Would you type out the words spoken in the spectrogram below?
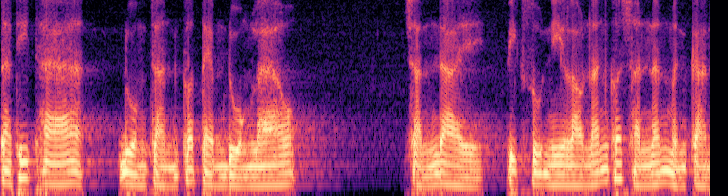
แต่ที่แท้ดวงจันทร์ก็เต็มดวงแล้ว ฉันใด ภิกษุณีเหล่านั้นก็ฉันนั้นเหมือนกัน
